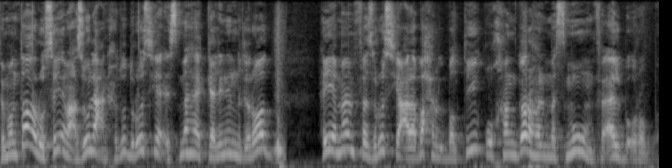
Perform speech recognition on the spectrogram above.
في منطقة روسية معزولة عن حدود روسيا اسمها كالينينغراد هي منفذ روسيا على بحر البلطيق وخنجرها المسموم في قلب أوروبا.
